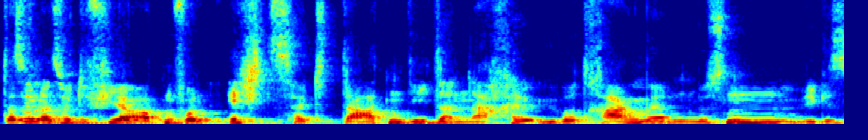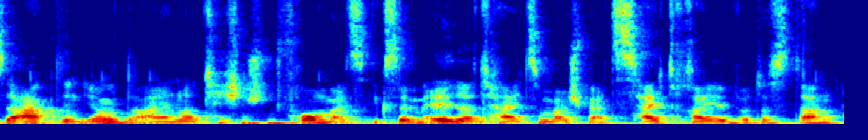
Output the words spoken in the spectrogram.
Das sind also die vier Arten von Echtzeitdaten, die dann nachher übertragen werden müssen. Wie gesagt, in irgendeiner technischen Form als XML-Datei, zum Beispiel als Zeitreihe, wird es dann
